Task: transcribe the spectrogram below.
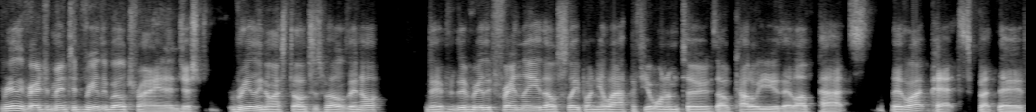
really regimented really well trained and just really nice dogs as well they're not they're, they're really friendly. They'll sleep on your lap if you want them to. They'll cuddle you. They love pets. They're like pets, but they're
